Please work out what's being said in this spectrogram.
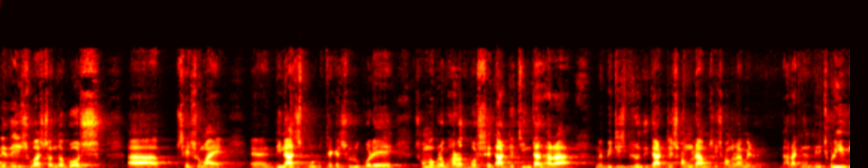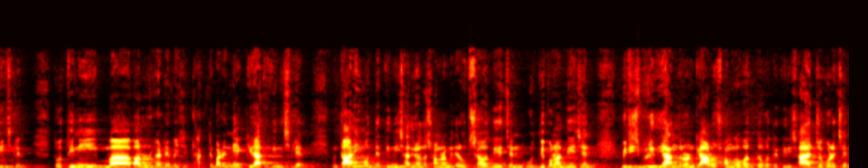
নেতাজি সুভাষচন্দ্র বোস সেই সময় দিনাজপুর থেকে শুরু করে সমগ্র ভারতবর্ষে তার যে চিন্তাধারা ব্রিটিশ বিরোধী তার যে সংগ্রাম, সেই সংগ্রামের ধারা কিন্তু তিনি ছড়িয়ে দিয়েছিলেন। তো তিনি বালুরঘাটে বেশি থাকতে পারেননি, একটি রাতে তিনি ছিলেন। তারই মধ্যে তিনি স্বাধীনতা সংগ্রামীদের উৎসাহ দিয়েছেন, উদ্দীপনা দিয়েছেন। ব্রিটিশ বিরোধী আন্দোলনকে আরও সংঘবদ্ধ হতে তিনি সাহায্য করেছেন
